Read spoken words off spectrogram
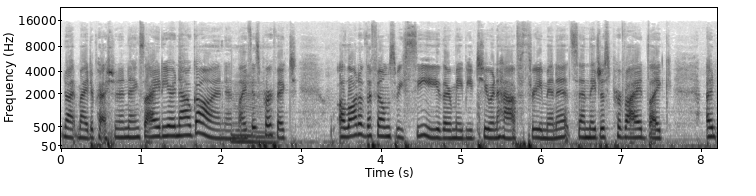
not my depression and anxiety are now gone and life is mm. perfect. A lot of the films we see they're maybe two and a half three minutes and they just provide like a,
